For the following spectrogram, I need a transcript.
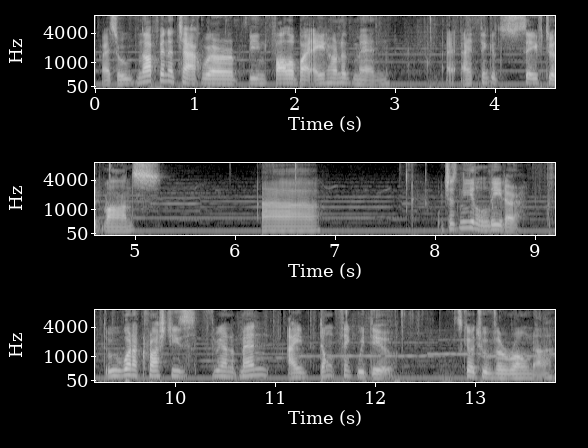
Alright, so we've not been attacked. We're being followed by 800 men. I, I think it's safe to advance. Uh, we just need a leader. Do we want to crush these 300 men? I don't think we do. Let's go to Verona.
